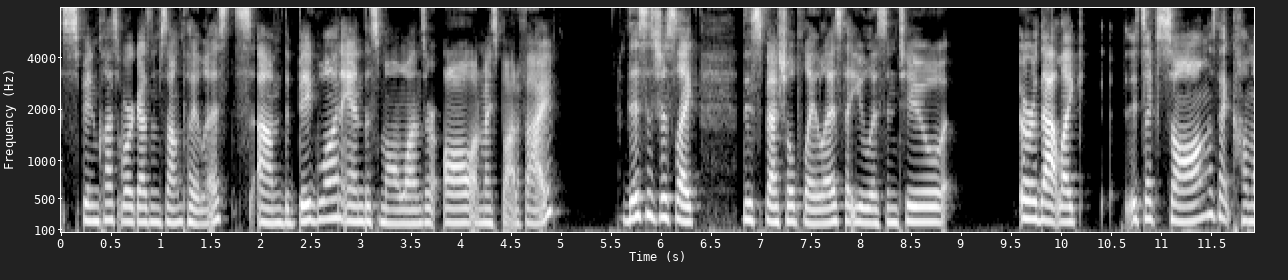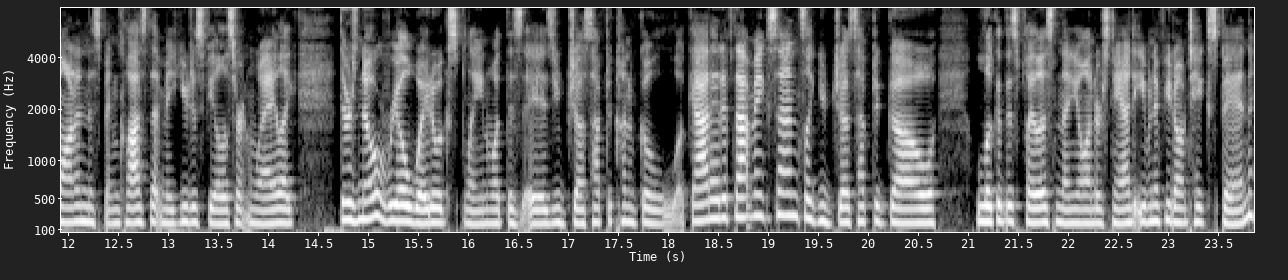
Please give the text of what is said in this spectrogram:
spin class orgasm song playlists. Um, the big one and the small ones are all on my Spotify. This is just like this special playlist that you listen to, or that like it's like songs that come on in the spin class that make you just feel a certain way. Like there's no real way to explain what this is. You just have to kind of go look at it if that makes sense. Like you just have to go look at this playlist and then you'll understand even if you don't take spin.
